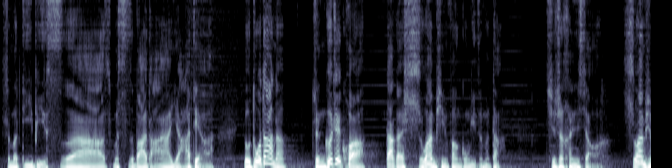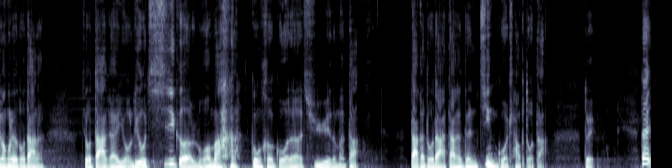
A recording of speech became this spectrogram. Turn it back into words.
什么底比斯啊，什么斯巴达啊，雅典啊。有多大呢？整个这块啊，大概十万平方公里这么大，其实很小啊。十万平方公里有多大呢？就大概有六七个罗马 共和国的区域那么大，大概多大？大概跟晋国差不多大。对，但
